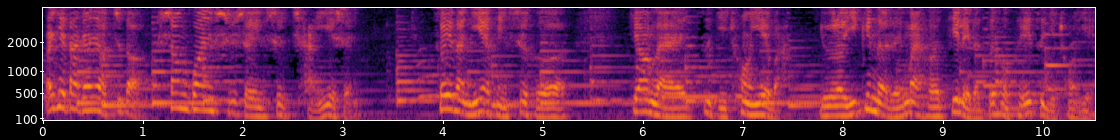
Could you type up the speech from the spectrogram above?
而且大家要知道，伤官食神是产业神，所以呢，你也很适合将来自己创业吧。有了一定的人脉和积累了之后，可以自己创业，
